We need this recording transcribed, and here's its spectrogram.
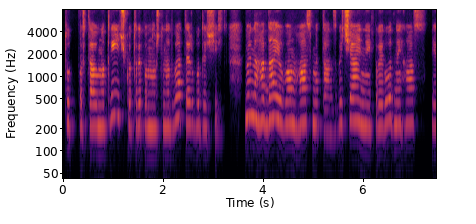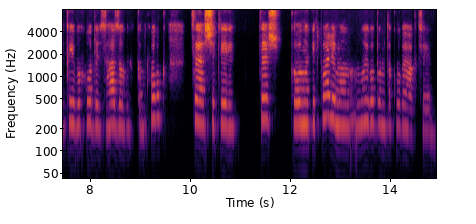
Тут поставимо трієчку, 3 помножити на 2 теж буде 6. Ну і нагадаю вам газ метан. Звичайний природний газ, який виходить з газових конфорок, це H4. Теж, коли ми підпалюємо, ми робимо таку реакцію.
